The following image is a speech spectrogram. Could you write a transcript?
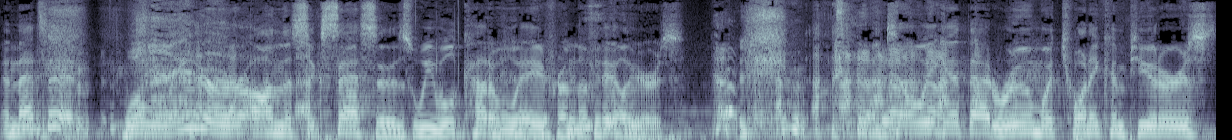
and that's it. We'll linger on the successes. We will cut away from the failures until we get that room with twenty computers,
